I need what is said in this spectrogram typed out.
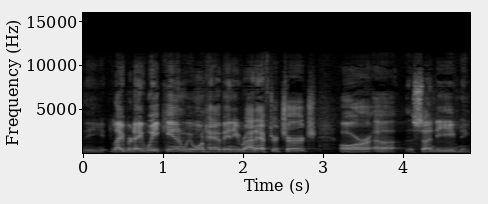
the Labor Day weekend. We won't have any right after church or uh, Sunday evening.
